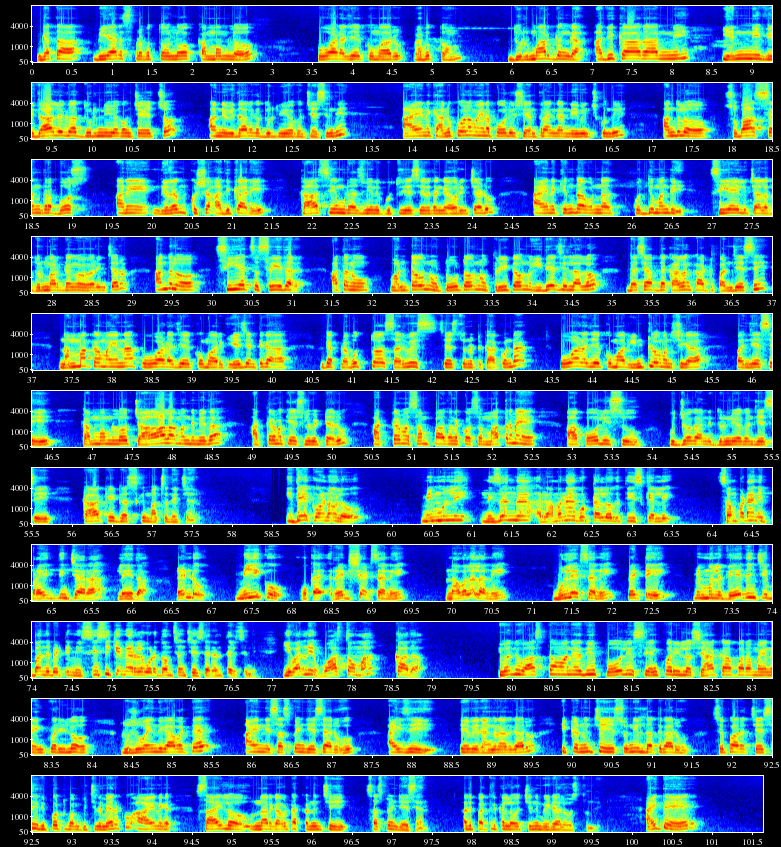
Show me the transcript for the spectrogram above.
గత బీఆర్ఎస్ ప్రభుత్వంలో ఖమ్మంలో పువ్వాడ అజయ్ కుమార్ ప్రభుత్వం దుర్మార్గంగా అధికారాన్ని ఎన్ని విధాలుగా దుర్వినియోగం చేయొచ్చో అన్ని విధాలుగా దుర్వినియోగం చేసింది. ఆయనకి అనుకూలమైన పోలీసు యంత్రాంగాన్ని నియమించుకుంది. అందులో సుభాష్ చంద్ర బోస్ అనే నిరంకుశ అధికారి కాసిం రజ్వీని గుర్తు చేసే విధంగా వివరించాడు ఆయన కింద ఉన్న కొద్ది మంది సిఐలు చాలా దుర్మార్గంగా వివరించారు అందులో సిహెచ్ శ్రీధర్ అతను one town two town three town ఇదే జిల్లాలో దశాబ్ద కాలం కాటు పనిచేసి నమ్మకమైన పువ్వాడ అజయ్ కుమార్కి ఏజెంట్గా అంటే ప్రభుత్వ సర్వీస్ చేస్తున్నట్టు కాకుండా పువ్వాడ అజయ్ కుమార్ ఇంట్లో మనిషిగా పనిచేసి ఖమ్మంలో చాలా మంది మీద అక్రమ కేసులు పెట్టారు. అక్రమ సంపాదన కోసం మాత్రమే ఆ పోలీసు ఉద్యోగాన్ని దుర్వినియోగం చేసి కాకి డ్రెస్కి మచ్చ తెచ్చారు. ఇదే కోణంలో మిమ్మల్ని నిజంగా రమణా గుట్టల్లోకి తీసుకెళ్ళి చంపడానికి ప్రయత్నించారా లేదా? రెండు మీకు ఒక రెడ్ షర్ట్స్ అని నవలలని బుల్లెట్స్ అని పెట్టి మిమ్మల్ని వేధించి ఇబ్బంది పెట్టి మీ సీసీ కెమెరాలు కూడా ధ్వంసం చేశారని తెలిసింది. ఇవన్నీ వాస్తవమా కాదా? ఇవన్నీ వాస్తవం అనేది పోలీస్ ఎంక్వైరీలో శాఖాపరమైన ఎంక్వైరీలో రుజువైంది కాబట్టే ఆయన్ని సస్పెండ్ చేశారు ఐజీ ఏవి రంగనాథ్ గారు. ఇక్కడ నుంచి సునీల్ దత్ గారు సిఫారసు చేసి రిపోర్ట్ పంపించిన మేరకు ఆయన స్థాయిలో ఉన్నారు కాబట్టి అక్కడ నుంచి సస్పెండ్ చేశారు. అది పత్రికల్లో వచ్చింది మీడియాలో వస్తుంది. అయితే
